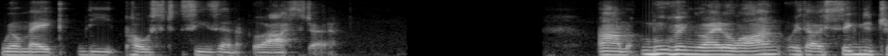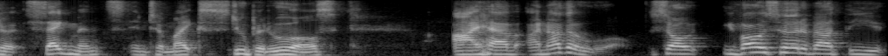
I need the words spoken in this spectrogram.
will make the postseason roster. Um, moving right along with our signature segments into Mike's stupid rules. I have another rule. So you've always heard about the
